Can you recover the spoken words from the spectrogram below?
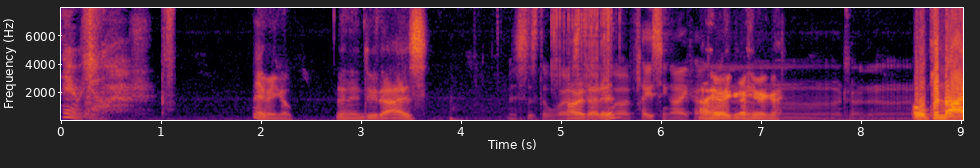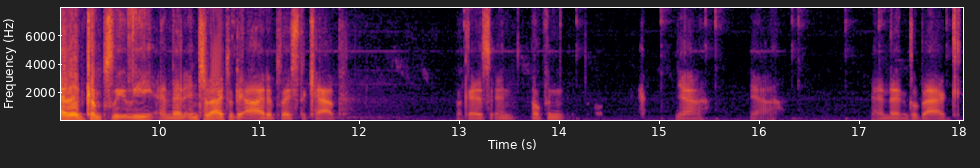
There we go. There we go. And then do the eyes. This is the worst Oh, is that it? world. Placing icon. Oh, here we go, here we go. Mm, Open the eyelid completely, and then interact with the eye to place the cap. Okay, so in open. Yeah, yeah, and then go back.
